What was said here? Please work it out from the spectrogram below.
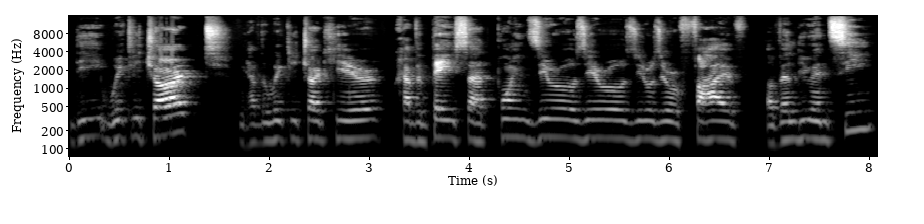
the weekly chart. We have the weekly chart here. We have a base at 0.00005 of LUNC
